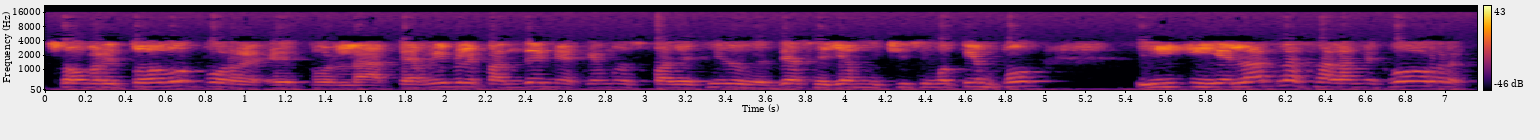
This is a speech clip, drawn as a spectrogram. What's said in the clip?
sobre todo por, eh, por la terrible pandemia que hemos padecido desde hace ya muchísimo tiempo. Y, y el Atlas a lo mejor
